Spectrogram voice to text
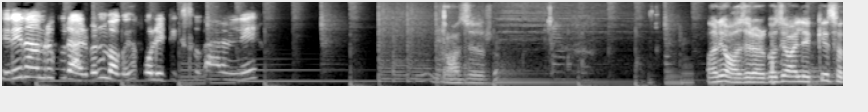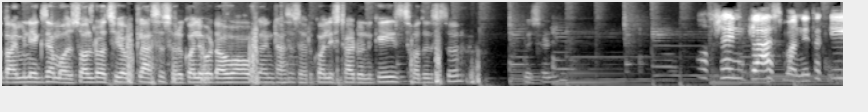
धेरै राम्रो कुराहरू पनि भएको छ पोलिटिक्सको कारणले। हजुर। अनि हजुरहरूको चाहिँ अहिले के छ त? मिन एक्जामहरू चलिरहेको छ अब क्लासेसहरू कहिलेबाट अब अफलाइन क्लासेसहरू कहिले स्टार्ट हुने केही छ त्यस्तो अफलाइन क्लास भन्ने त के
